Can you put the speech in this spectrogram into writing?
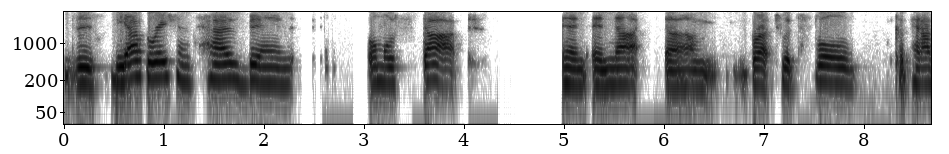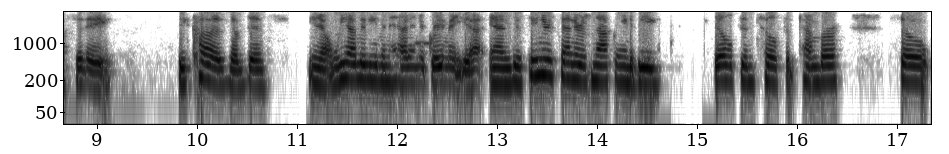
this the operations has been almost stopped and and not um, brought to its full capacity because of this. You know, we haven't even had an agreement yet, and the senior center is not going to be built until September. So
